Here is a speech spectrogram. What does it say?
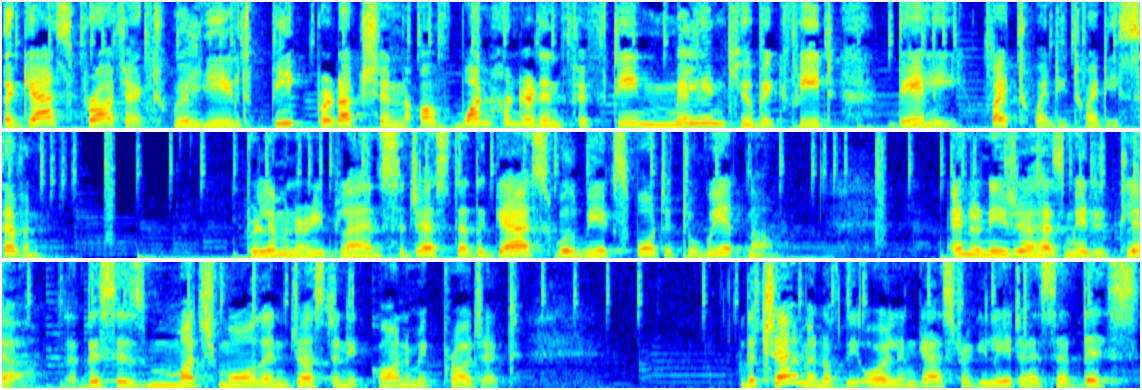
The gas project will yield peak production of 115 million cubic feet daily by 2027. Preliminary plans suggest that the gas will be exported to Vietnam. Indonesia has made it clear that this is much more than just an economic project. The chairman of the oil and gas regulator has said this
